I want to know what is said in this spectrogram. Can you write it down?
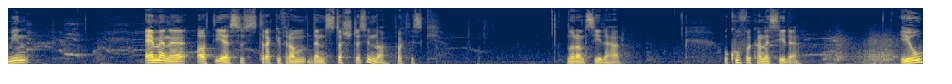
Min Jeg mener at Jesus trekker fram den største synda, faktisk, når han sier det her. Og hvorfor kan jeg si det? Jo,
